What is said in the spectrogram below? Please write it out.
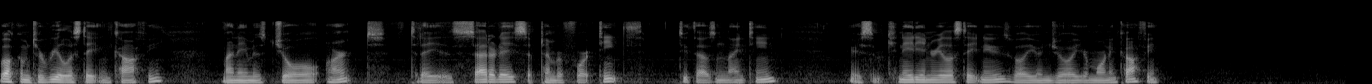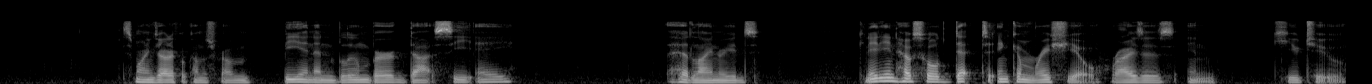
Welcome to Real Estate and Coffee. My name is Joel Arndt. Today is Saturday, September 14th, 2019. Here's some Canadian real estate news while you enjoy your morning coffee. This morning's article comes from bnnbloomberg.ca. The headline reads Canadian household debt to income ratio rises in Q2.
